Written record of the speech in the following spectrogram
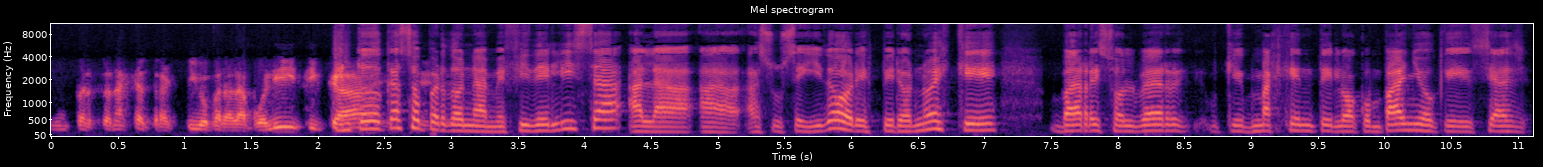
un personaje atractivo para la política. En todo caso, este, perdóname, fideliza a, la, a, sus seguidores, pero no es que va a resolver que más gente lo acompañe o que se,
